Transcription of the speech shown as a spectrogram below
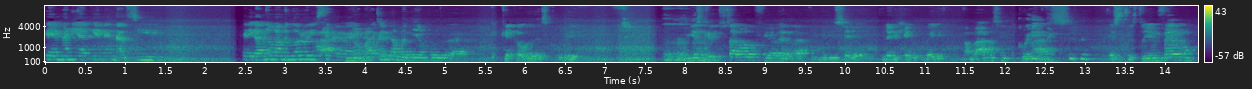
¿Qué manía tienen así? Que digan, no mames, no lo hice, Ah, a mamá tiene una manía muy rara que acabo de descubrir. Y es que el sábado fui a verla y me dice, le dije, güey, mamá, me siento mal, este, estoy enfermo.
